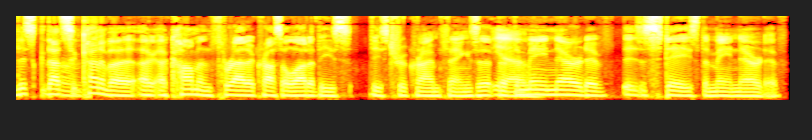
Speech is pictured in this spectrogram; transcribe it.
This that's Hmm. kind of a, a, a common thread across a lot of these these true crime things. That, that the main narrative is, stays the main narrative.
